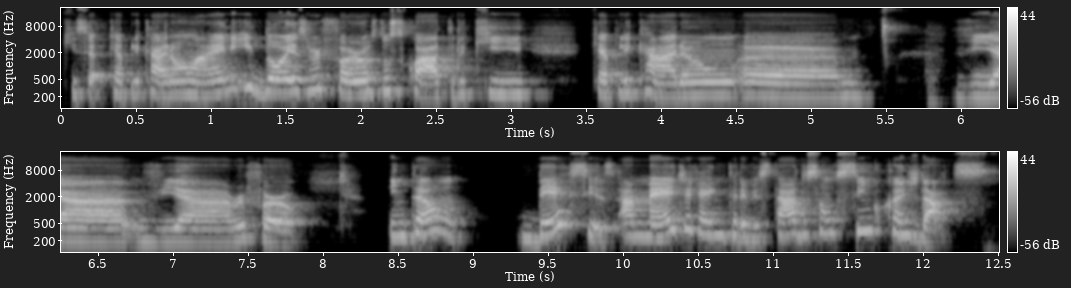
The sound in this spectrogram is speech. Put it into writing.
que, que aplicaram online e dois referrals dos quatro que, que aplicaram uh, via, via referral. Então, desses, a média que é entrevistado são cinco candidatos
